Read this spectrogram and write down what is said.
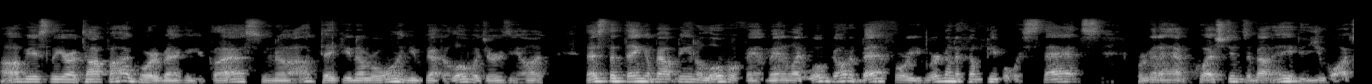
obviously are a top five quarterback in your class. You know, I'll take you number one. You've got a Louisville jersey on. That's the thing about being a Louisville fan, man. Like we'll go to bat for you. We're gonna come people with stats. We're gonna have questions about, hey, did you watch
